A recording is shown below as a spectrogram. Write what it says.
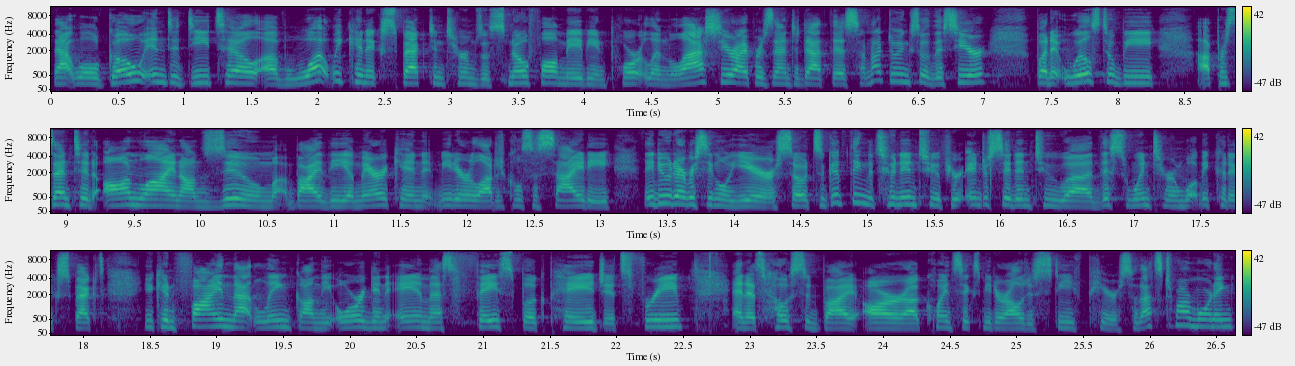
that will go into detail of what we can expect in terms of snowfall maybe in Portland. Last year I presented at this. I'm not doing so this year, but it will still be uh, presented online on Zoom by the American Meteorological Society. They do it every single year, so it's a good thing to tune into if you're interested into uh, this winter and what we could expect. You can find find that link on the Oregon AMS Facebook page. It's free and it's hosted by our uh, KOIN 6 meteorologist Steve Pierce. So that's tomorrow morning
